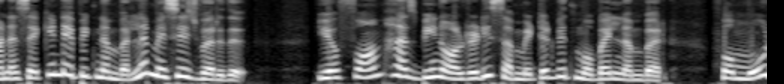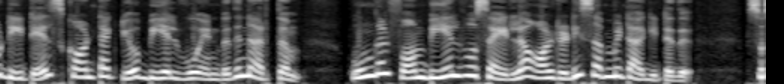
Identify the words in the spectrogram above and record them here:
ஆனா செகண்ட் எபிக் நம்பர்ல மெசேஜ் வருது. Your form has been already submitted with mobile number for more details contact your BLO என்பதுன்னு அர்த்தம். உங்கள் ஃபார்ம் பிஎல்ஓ சைட்ல ஆல்ரெடி சப்மிட் ஆகிட்டது. ஸோ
